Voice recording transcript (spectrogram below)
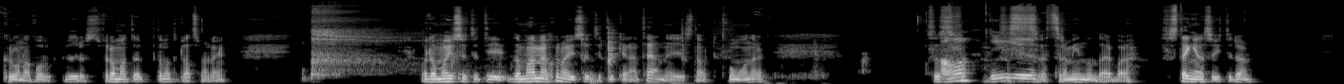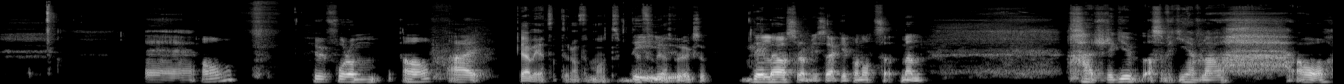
coronavirus. För de har inte, de har inte plats med det längre. Och de har ju suttit i, de här människorna har ju suttit i karantän i snart två månader. Så, Ja, det är så ju... svetsar de in dem där bara. Så stänger alltså ytterdörren. Eh, ja. Hur får de... Ja, nej. Jag vet inte de format. Det ju- på det också. Det löser de ju säkert på något sätt men... Herregud alltså vilken jävla... Ja,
